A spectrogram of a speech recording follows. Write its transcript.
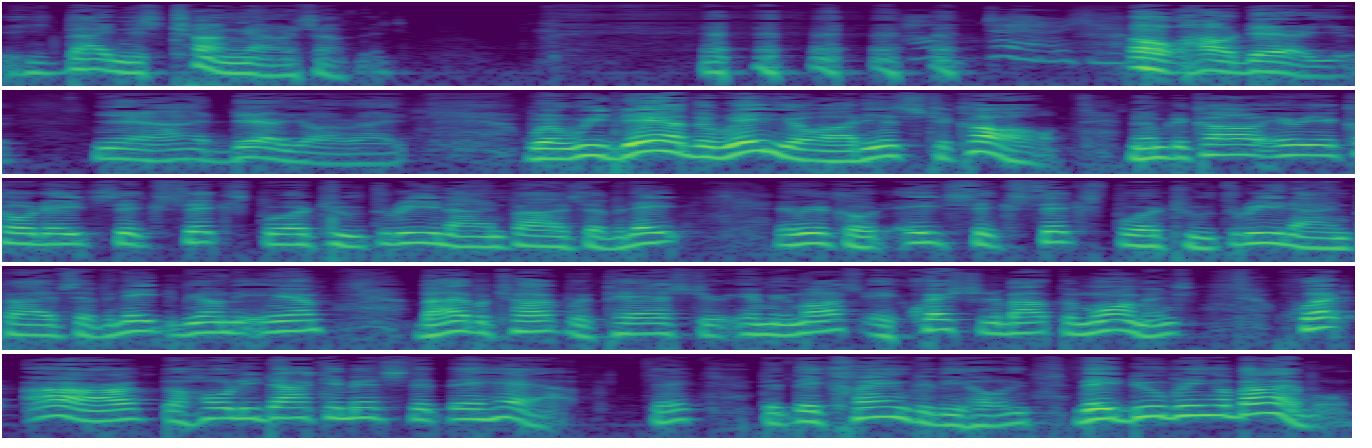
he's biting his tongue now or something. how dare you? Oh, how dare you! Yeah, I dare you, all right. Well, we dare the radio audience to call. Number to call, area code 866-423-9578. Area code 866-423-9578 to be on the air. Bible Talk with Pastor Emery Moss. A question about the Mormons. What are the holy documents that they have? okay, that they claim to be holy, they do bring a Bible.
